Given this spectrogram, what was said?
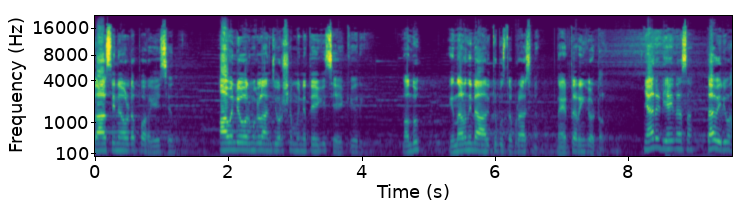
ദാസിന് അവളുടെ പുറകെ ചെന്നു. അവന്റെ ഓർമ്മകൾ അഞ്ചു വർഷം മുന്നത്തേക്ക് ചേക്കേറി. നന്ദു ഇന്നാണ് നിന്റെ ആദ്യത്തെ പുസ്തകപ്രകാശനം. നേരത്തെ ഇറങ്ങി കേട്ടോ. ഞാൻ റെഡിയായി ദാസ. ദാ വരുവാ.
